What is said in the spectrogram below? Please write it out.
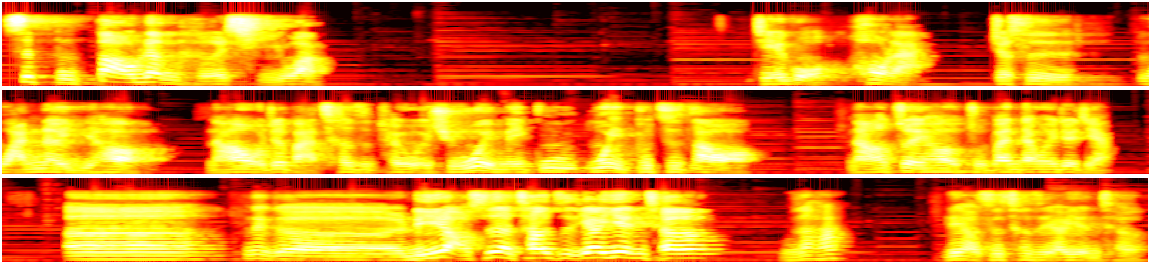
是不抱任何期望。结果后来就是完了以后，然后我就把车子推回去，我也没估，我也不知道哦。然后最后主办单位就讲，呃，那个李老师的车子要验车。我说哈，李老师车子要验车，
